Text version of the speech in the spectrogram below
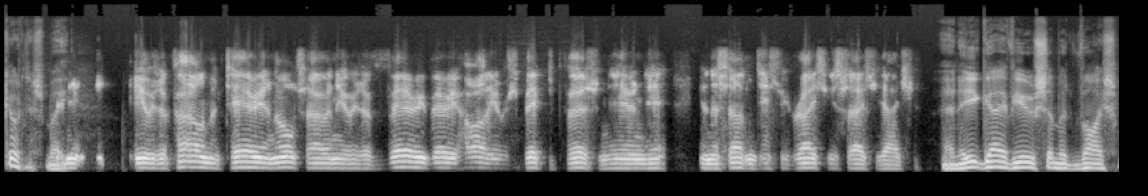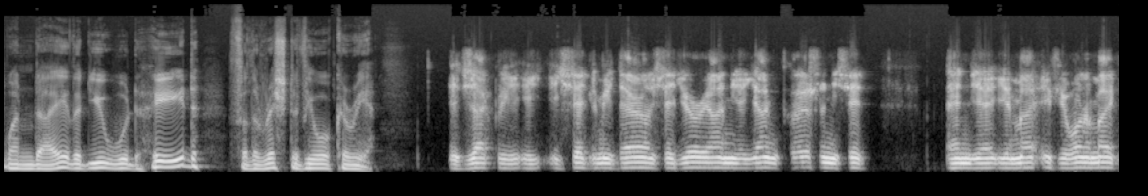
Goodness me. He, he was a parliamentarian also, and he was a very, very highly respected person here in the in the Southern District Racing Association. And he gave you some advice one day that you would heed for the rest of your career. Exactly. He, he said to me, Darryl, he said, you're only a young person. He said, and uh, you may, if you want to make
